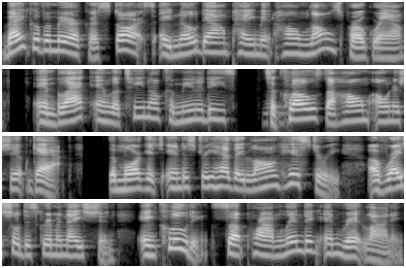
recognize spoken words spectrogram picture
Bank of America starts a no down payment home loans program in Black and Latino communities to mm-hmm. close the home ownership gap. The mortgage industry has a long history of racial discrimination, including subprime lending and redlining,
